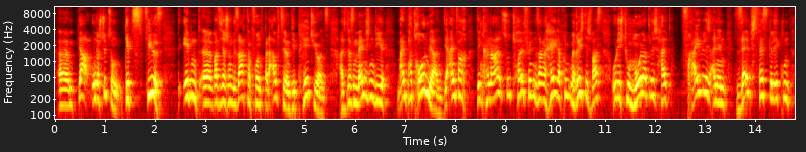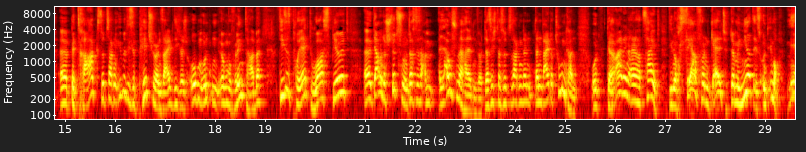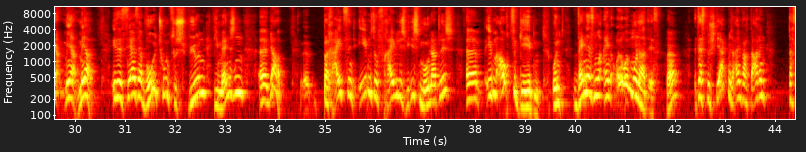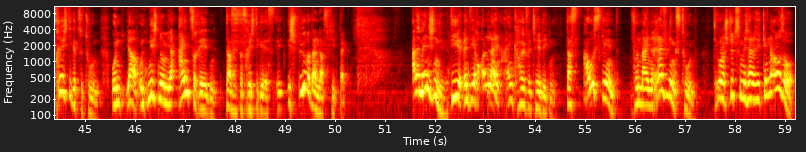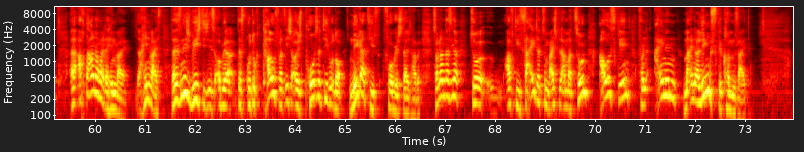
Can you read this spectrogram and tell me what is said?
Ähm, ja, Unterstützung gibt's vieles. Eben äh, was ich ja schon gesagt habe vor uns bei der Aufzählung, die Patreons. Also das sind Menschen die mein Patron werden, die einfach den Kanal so toll finden und sagen hey da bringt mir richtig was und ich tue monatlich halt freiwillig einen selbst festgelegten äh, Betrag sozusagen über diese Patreon Seite die ich euch oben unten irgendwo verlinkt habe, dieses Projekt War Spirit äh, ja, unterstützen und dass das am Laufen erhalten wird, dass ich das sozusagen dann, dann weiter tun kann. Und gerade in einer Zeit die noch sehr von Geld dominiert ist und immer mehr, mehr, mehr, ist es sehr sehr wohltuend zu spüren wie Menschen äh, ja, äh, bereit sind ebenso freiwillig wie ich monatlich äh, eben auch zu geben und wenn es nur 1 Euro im Monat ist, ne, das bestärkt mich einfach darin das Richtige zu tun und, ja, und nicht nur mir einzureden dass es das Richtige ist. Ich spüre dann das Feedback. Alle Menschen die wenn sie ihre Online Einkäufe tätigen das ausgehend von meinen Reflinks tun, die unterstützen mich natürlich genauso. Äh, auch da nochmal der Hinweis, dass es nicht wichtig ist ob ihr das Produkt kauft was ich Euch positiv oder negativ vorgestellt habe, sondern dass ihr zur, auf die Seite zum Beispiel Amazon ausgehend von einem meiner Links gekommen seid.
